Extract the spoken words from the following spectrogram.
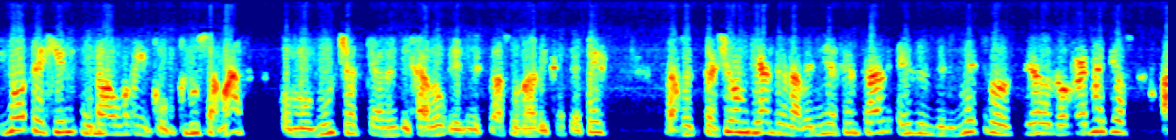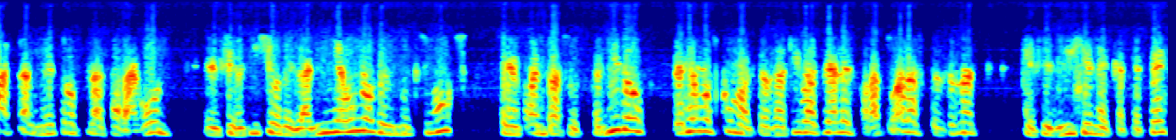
y no dejen una obra inconclusa más, como muchas que han dejado en esta zona de Catepec. La afectación vial de la avenida central es desde el metro de los Remedios hasta el metro Plaza Aragón. El servicio de la línea 1 del Mexibus se encuentra suspendido. Tenemos como alternativas viales para todas las personas que se dirigen a Catepec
